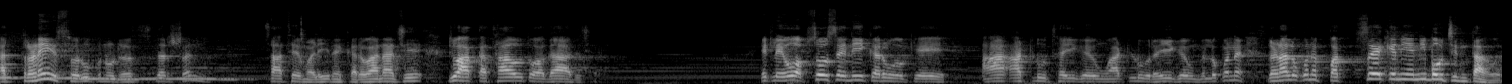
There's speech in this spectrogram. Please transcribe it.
આ ત્રણેય સ્વરૂપનું રસ દર્શન સાથે મળીને કરવાના છે. જો આ કથાઓ તો અગાધ છે. એટલે એવો અફસોસ નહીં કરવો કે આ આટલું થઈ ગયું, આટલું રહી ગયું. લોકોને, ઘણા લોકોને પતશે કે નહીં એની બહુ ચિંતા હોય.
